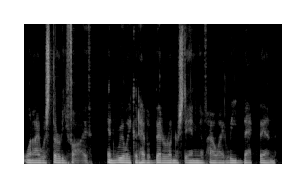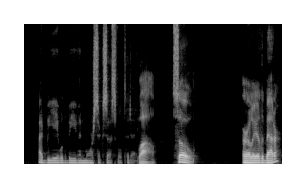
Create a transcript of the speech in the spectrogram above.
when I was 35 and really could have a better understanding of how I lead back then? I'd be able to be even more successful today. Wow. So earlier the better?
